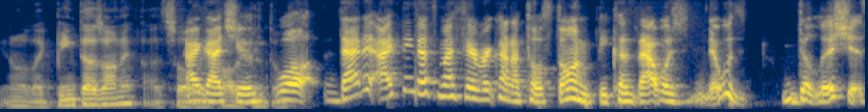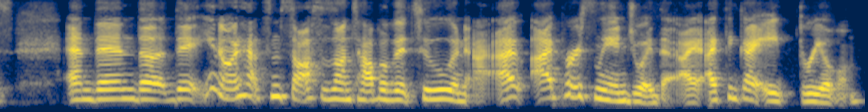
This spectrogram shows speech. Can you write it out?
you know like pintas on it uh, so I got you. Well, that I think that's my favorite kind of toston because that was it was delicious. And then the the you know, it had some sauces on top of it too and I I personally enjoyed that. I I think I ate 3 of them.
